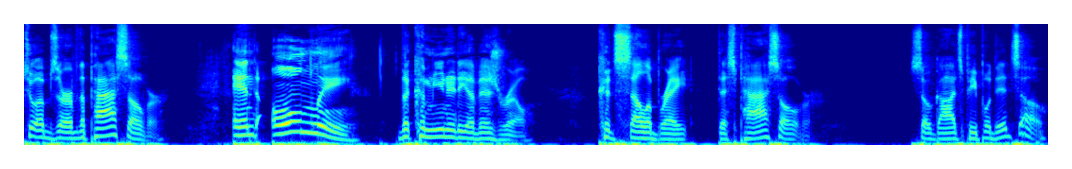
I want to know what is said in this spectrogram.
to observe the Passover. And only the community of Israel could celebrate this Passover. So God's people did so.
